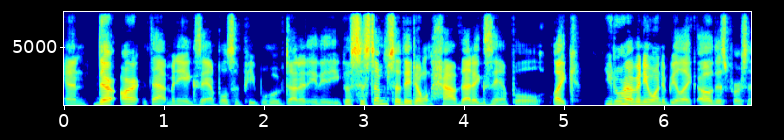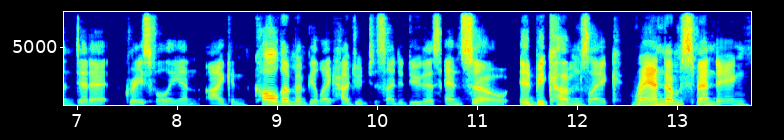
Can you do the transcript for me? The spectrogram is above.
And there aren't that many examples of people who have done it in the ecosystem. So they don't have that example. Like you don't have anyone to be like, oh, this person did it gracefully. And I can call them and be like, how'd you decide to do this? And so it becomes like random spending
